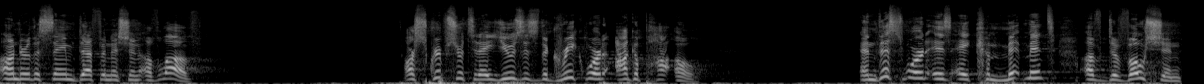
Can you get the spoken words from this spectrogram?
under the same definition of love. Our scripture today uses the Greek word agapao. And this word is a commitment of devotion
